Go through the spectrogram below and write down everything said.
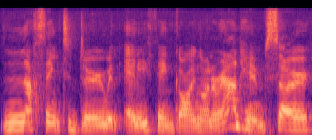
nothing to do with anything going on around him. So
